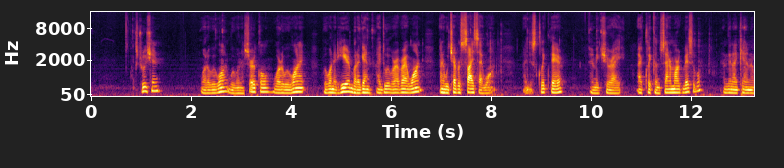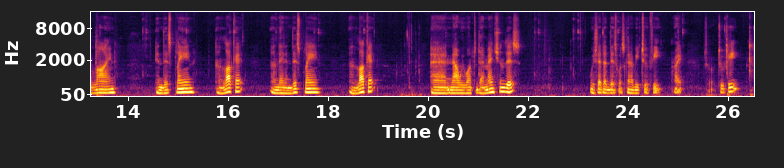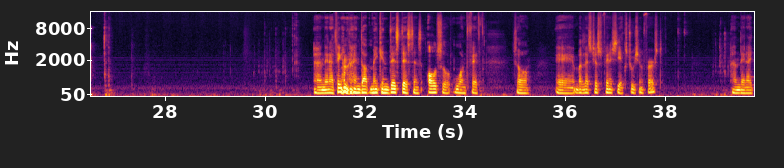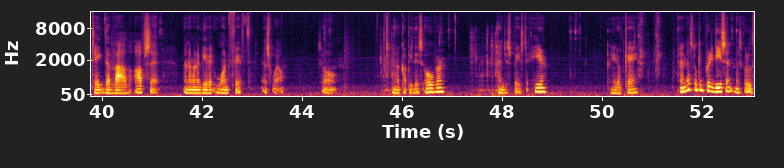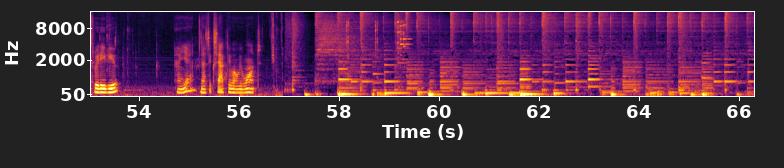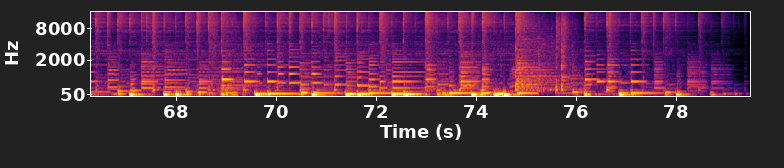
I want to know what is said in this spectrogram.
extrusion. What do we want? We want a circle. Where do we want it? We want it here, but again, I do it wherever I want and whichever size I want. I just click there and make sure I, I click on center mark visible and then I can align in this plane and lock it and then in this plane unlock it. And now we want to dimension this. We said that this was going to be two feet right? So two feet. And then I think I'm going to end up making this distance also one fifth. So uh, but let's just finish the extrusion first and then I take the valve offset and I'm going to give it one fifth as well so I'm gonna copy this over and just paste it here and hit OK. And that's looking pretty decent. Let's go to 3D view. And yeah, that's exactly what we want.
